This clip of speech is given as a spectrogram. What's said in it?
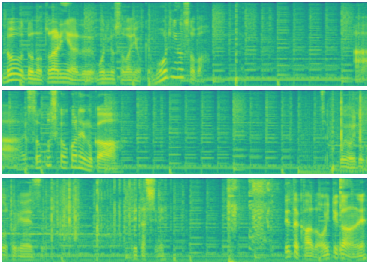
ロードの隣にある森のそばに置け森のそば？あーそこしか置かれへんのかじゃあここに置いとこうとりあえず出たしね出たカード置いてからね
